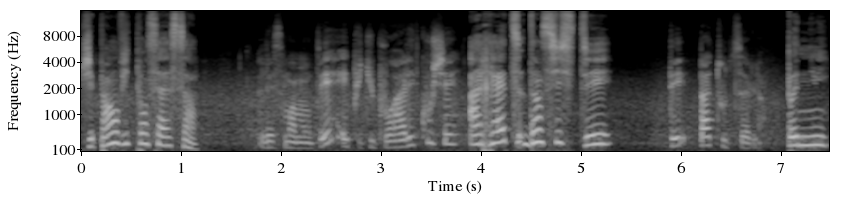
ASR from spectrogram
J'ai pas envie de penser à ça. Laisse-moi monter et puis tu pourras aller te coucher. Arrête d'insister. T'es pas toute seule. Bonne nuit.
